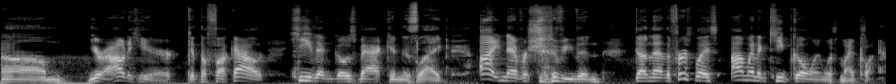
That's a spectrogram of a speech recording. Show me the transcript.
um you're out of here get the fuck out he then goes back and is like i never should have even done that in the first place i'm gonna keep going with my plan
